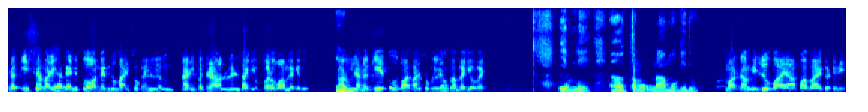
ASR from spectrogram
નક્કી છે મારી હગાઈ તો મેં કીધું મારી છોકરી તારી પતરાવાનું લઈને ભાગ્યો ભણવા મેં કીધું. મારું નક્કી હતું તો મારી છોકરી હું કામ ભાગ્યો ભાઈ? એમ નહીં. તમારું નામ શું કીધું? મારું નામ વિજુભાઈ આપાભાઈ ગઢવી.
